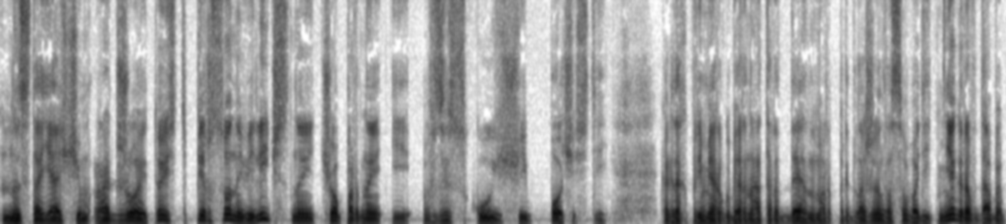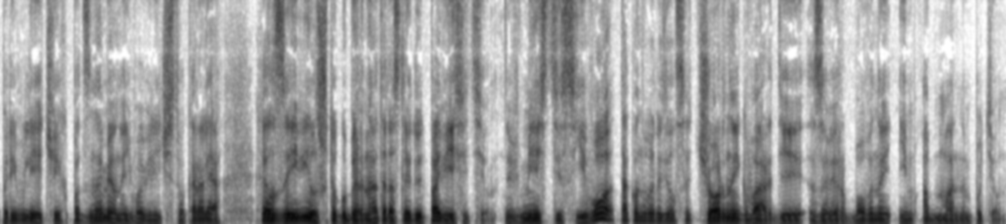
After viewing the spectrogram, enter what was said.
настоящим раджой, то есть персоной величественной, чопорной и взыскующей почестей. Когда, к примеру, губернатор Денмар предложил освободить негров, дабы привлечь их под знамена его величества короля, Хелл заявил, что губернатора следует повесить вместе с его, так он выразился, черной гвардией, завербованной им обманным путем.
